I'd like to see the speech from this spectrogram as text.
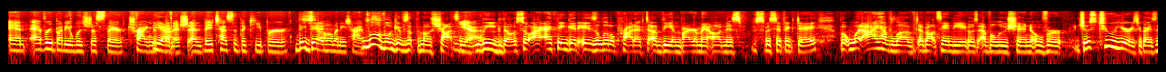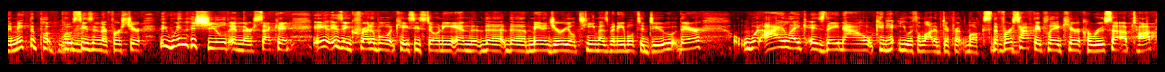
and everybody was just there trying to yeah. finish. And they tested the keeper they so did. many times. Louisville gives up the most shots in yeah. the league, though, so I, I, think it is a little product of the environment on this specific day. But what I have loved about San Diego's evolution over just two years, you guys, they make the po- mm-hmm. postseason in their first year, they win the Shield in their second. It is incredible what Casey Stoney and the, the, the managerial team has been able to do there what I like is they now can hit you with a lot of different looks. The mm-hmm. first half they played Kyra Carusa up top.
